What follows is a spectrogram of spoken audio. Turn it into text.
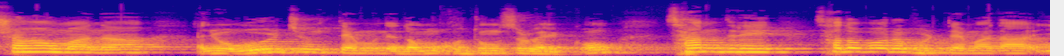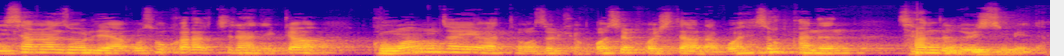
트라우마나 아니면 우울증 때문에 너무 고통스러워했고 사람들이 사도 바울을 볼 때마다 이상한 소리하고 손가락질하니까 공황장애 같은 것을 겪었을 것이다라고 해석하는 사람들도 있습니다.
